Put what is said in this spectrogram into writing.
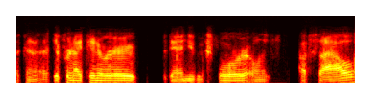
a kind of a different itinerary, the Danube Explorer, only Passau, uh,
